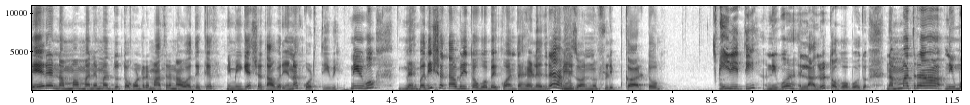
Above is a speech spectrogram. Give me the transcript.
ಬೇರೆ ನಮ್ಮ ಮನೆಮದ್ದು ತೊಗೊಂಡ್ರೆ ಮಾತ್ರ ನಾವು ಅದಕ್ಕೆ ನಿಮಗೆ ಶತಾವರಿಯನ್ನು ಕೊಡ್ತೀವಿ. ನೀವು ಬರೀ ಶತಾವರಿ ತಗೋಬೇಕು ಅಂತ ಹೇಳಿದ್ರೆ ಅಮೆಝಾನು ಫ್ಲಿಪ್ಕಾರ್ಟು ಈ ರೀತಿ ನೀವು ಎಲ್ಲಾದರೂ ತೊಗೋಬೋದು. ನಮ್ಮ ಹತ್ರ ನೀವು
